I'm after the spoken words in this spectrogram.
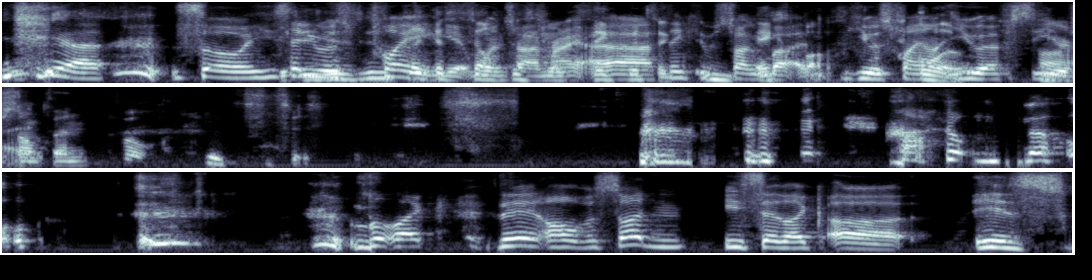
Yeah, so he said he was playing like it one time, right? Uh, I think he was talking about he was playing like. UFC or something. I don't know. but like then all of a sudden he said like uh his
